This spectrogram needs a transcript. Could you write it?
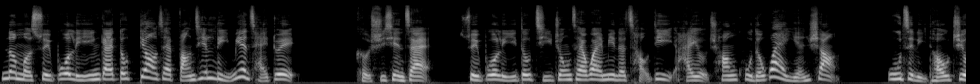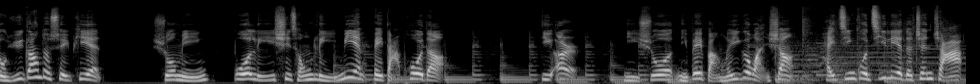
那么碎玻璃应该都掉在房间里面才对。可是现在碎玻璃都集中在外面的草地，还有窗户的外沿上，屋子里头只有鱼缸的碎片，说明玻璃是从里面被打破的。第二，你说你被绑了一个晚上，还经过激烈的挣扎，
